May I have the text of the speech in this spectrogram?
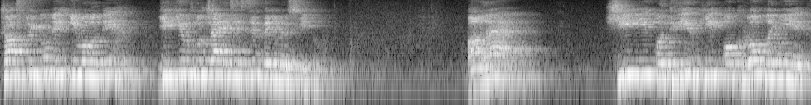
часто юних і молодих, які розлучаються з цим видимим світом. Але чиї одвірки окроплені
